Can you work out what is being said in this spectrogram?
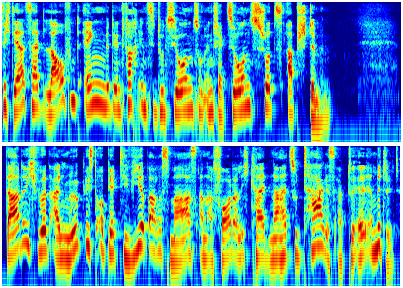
sich derzeit laufend eng mit den Fachinstitutionen zum Infektionsschutz abstimmen. Dadurch wird ein möglichst objektivierbares Maß an Erforderlichkeit nahezu tagesaktuell ermittelt.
